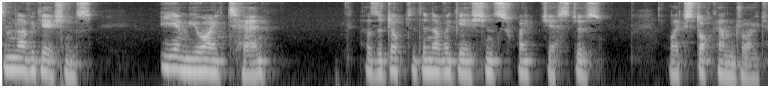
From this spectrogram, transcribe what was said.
System navigations. EMUI 10 has adopted the navigation swipe gestures like stock Android.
